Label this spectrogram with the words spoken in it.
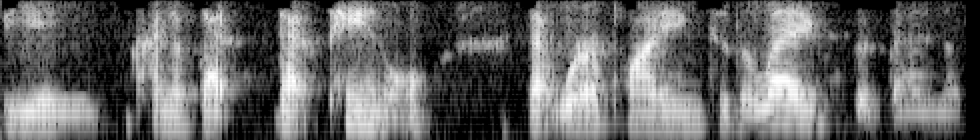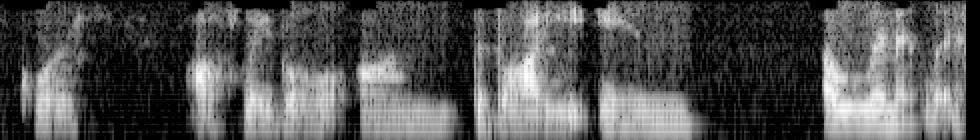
being kind of that, that panel that we're applying to the legs, but then of course off-label on the body in a limitless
